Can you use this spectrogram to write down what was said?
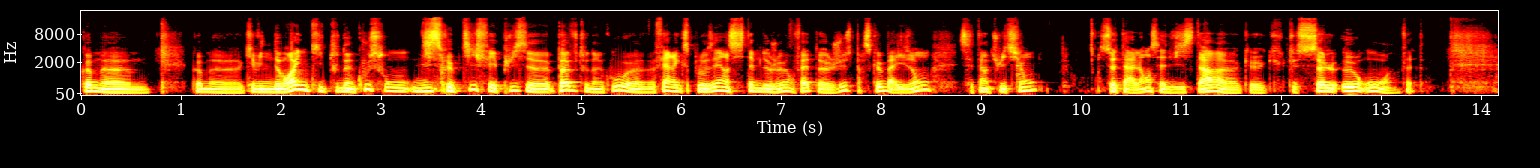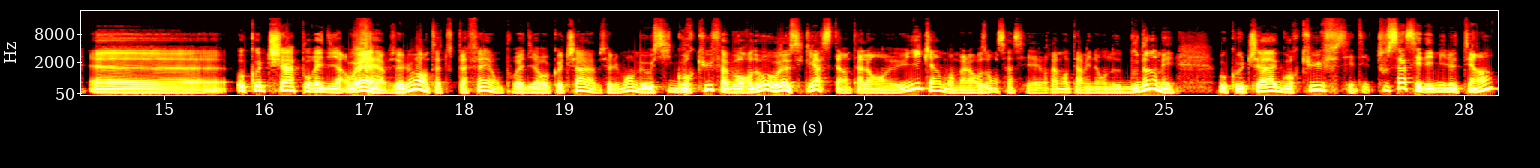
comme euh, comme euh, Kevin De Bruyne qui tout d'un coup sont disruptifs et puissent peuvent tout d'un coup faire exploser un système de jeu en fait juste parce que bah, ils ont cette intuition, ce talent, cette vista que, que seuls eux ont en fait. Euh, Okocha pourrait dire, ouais, absolument, as tout à fait, on pourrait dire Okocha, absolument, mais aussi Gourcuff à Bordeaux, ouais, c'est clair, c'était un talent euh, unique. Hein. Bon, malheureusement, ça c'est vraiment terminé en autre boudin, mais Okocha, Gourcuff, c'était tout ça, c'est des milieux de terrain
